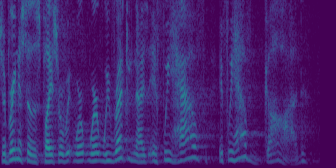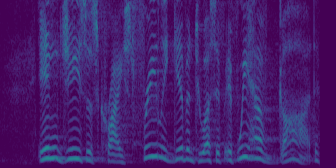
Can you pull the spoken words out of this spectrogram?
to bring us to this place where we, where, where we recognize if we have if we have God in Jesus Christ freely given to us, if, if we have God,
